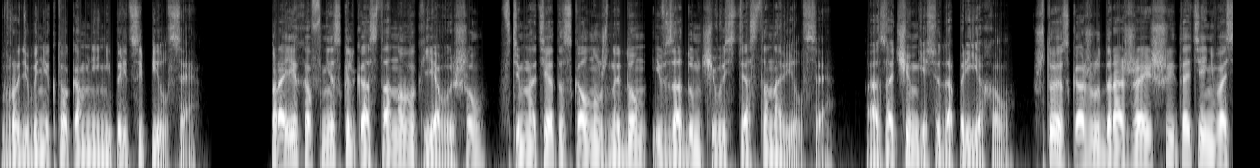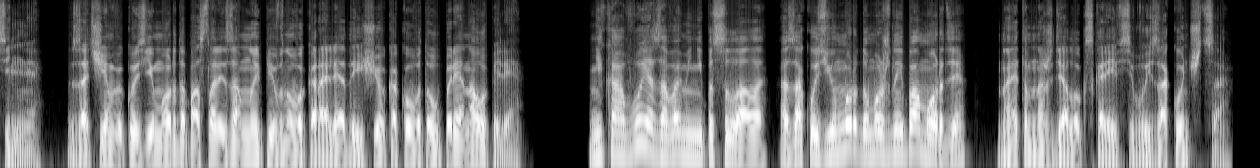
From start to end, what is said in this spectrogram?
Вроде бы никто ко мне не прицепился. Проехав несколько остановок, я вышел, в темноте отыскал нужный дом и в задумчивости остановился. А зачем я сюда приехал? Что я скажу дорожайшей Татьяне Васильевне? Зачем вы, козья морда, послали за мной пивного короля, да еще какого-то упыря на опеле? «Никого я за вами не посылала, а за козью морду можно и по морде», на этом наш диалог, скорее всего, и закончится.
